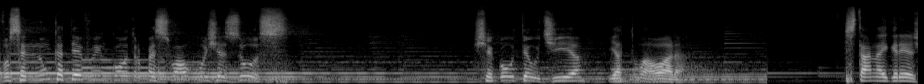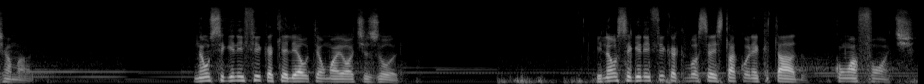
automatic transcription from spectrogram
você nunca teve um encontro pessoal com Jesus. Chegou o teu dia e a tua hora. Estar na igreja, amado, não significa que Ele é o teu maior tesouro. E não significa que você está conectado com a fonte,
